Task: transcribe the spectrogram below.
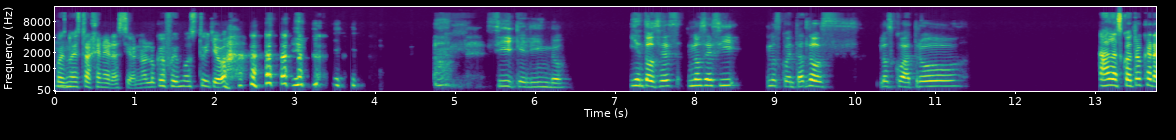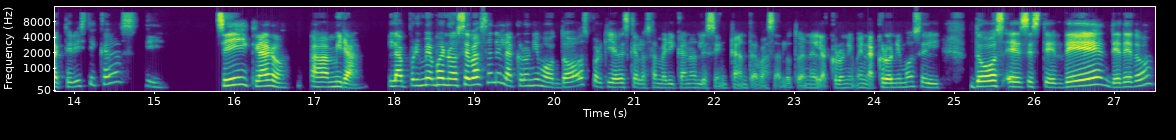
pues nuestra generación, ¿no? Lo que fuimos tú y yo. Sí, qué lindo. Y entonces, no sé si nos cuentas los, los cuatro. Ah, las cuatro características. Sí. Sí, claro. Ah, mira, la primera, bueno, se basa en el acrónimo 2, porque ya ves que a los americanos les encanta basarlo todo en el acrónimo, en acrónimos. El 2 es este D de dedo,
